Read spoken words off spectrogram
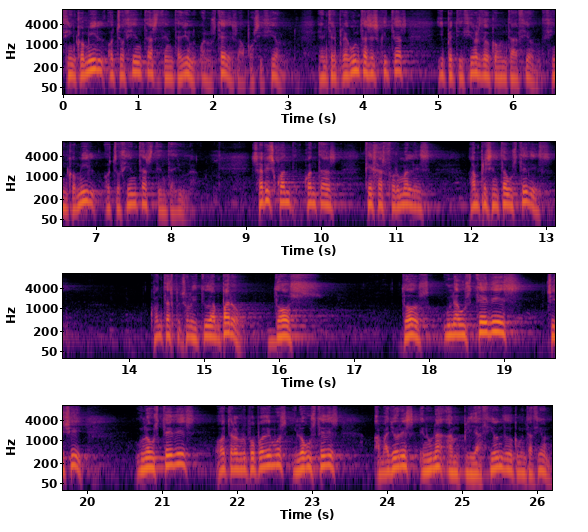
5.831. Bueno, ustedes, la oposición. Entre preguntas escritas y peticiones de documentación, 5.831. ¿Sabes cuántas quejas formales han presentado ustedes? ¿Cuántas solicitudes de amparo? Dos. Dos. Una ustedes, sí, sí, una ustedes, otra el Grupo Podemos y luego ustedes a mayores en una ampliación de documentación.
